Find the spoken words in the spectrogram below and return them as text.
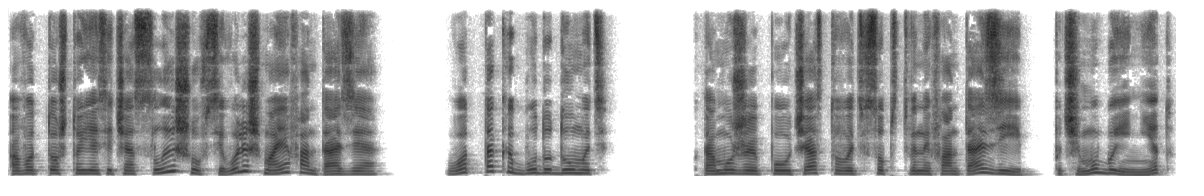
А вот то, что я сейчас слышу, всего лишь моя фантазия. Вот так и буду думать. К тому же поучаствовать в собственной фантазии почему бы и нет,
